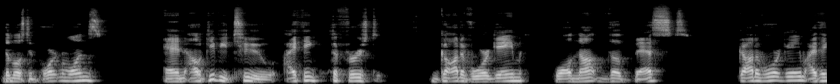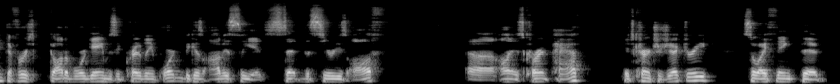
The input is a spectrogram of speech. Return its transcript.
the most important ones. And I'll give you two. I think the first God of War game, while not the best God of War game, I think the first God of War game is incredibly important because obviously it set the series off uh, on its current path, its current trajectory. So I think that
